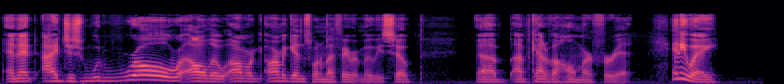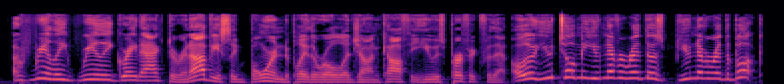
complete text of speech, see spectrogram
and that I just would roll. Although Armageddon's one of my favorite movies, so uh, I'm kind of a homer for it. Anyway, a really, really great actor, and obviously born to play the role of John Coffey. He was perfect for that. Although you told me you've never read those, you've never read the book.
